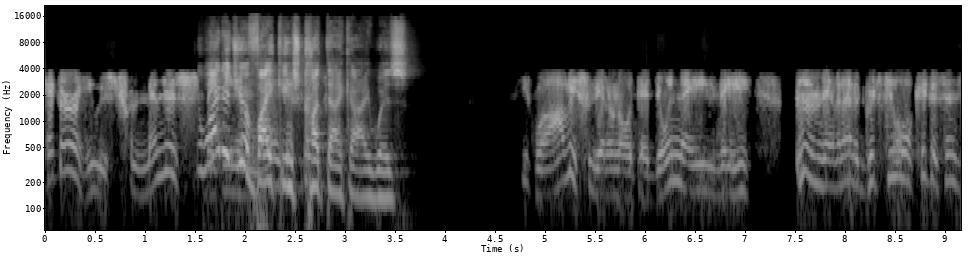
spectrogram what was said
kicker. He was tremendous. Why did your Vikings cut that guy, Wiz? Well, obviously they don't know what they're doing. They they they haven't had a good field goal kicker since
